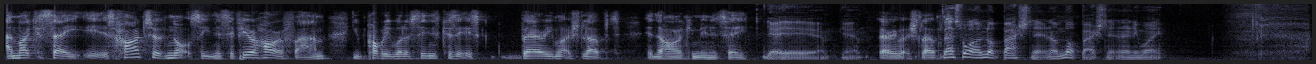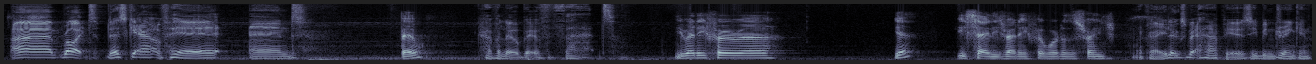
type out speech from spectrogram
and like I say, it's hard to have not seen this. If you're a horror fan, you probably would have seen this because it is very much loved in the horror community. Yeah, yeah, yeah, yeah. Very much loved. That's why I'm not bashing it, and I'm not bashing it in any way. Uh, right, let's get out of here and Bill, have a little bit of that. you ready for? Uh... Yeah, he's saying he's ready for World of the Strange. Okay, he looks a bit happier. Has he been drinking?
